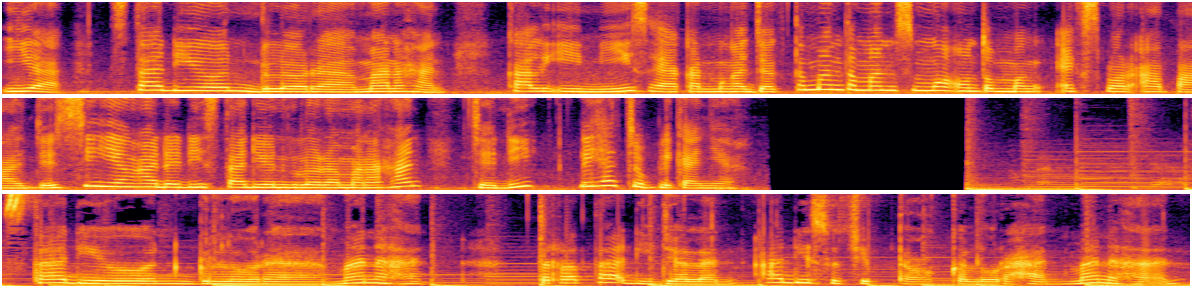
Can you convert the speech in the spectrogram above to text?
Iya, Stadion Gelora Manahan. Kali ini saya akan mengajak teman-teman semua untuk mengeksplor apa aja sih yang ada di Stadion Gelora Manahan. Jadi, lihat cuplikannya. Stadion Gelora Manahan terletak di Jalan Adi Sucipto, Kelurahan Manahan,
